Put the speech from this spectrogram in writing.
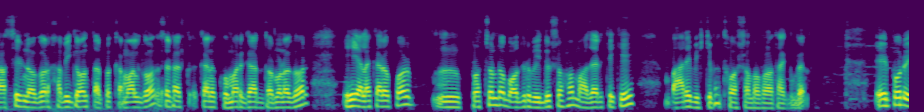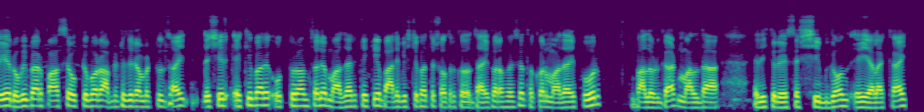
নাসিরনগর, হাবিগঞ্জ, তারপর কামালগঞ্জ, সেটা এখানে কুমারঘাট, ধর্মনগর। এই এলাকার উপর প্রচণ্ড বজ্র বিদ্যুৎ সহ মাঝারি থেকে ভারী বৃষ্টিপাত হওয়ার সম্ভাবনা থাকবে। এরপরে রবিবার পাঁচই অক্টোবর আপডেটে যদি আমরা একটু যাই, দেশের একেবারে উত্তরাঞ্চলে মাঝারি থেকে ভারী বৃষ্টিপাতের সতর্কতা জারি করা হয়েছে। তখন মাদারীপুর বালুরঘাট, মালদা, এদিকে রয়েছে শিবগঞ্জ এই এলাকায়,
